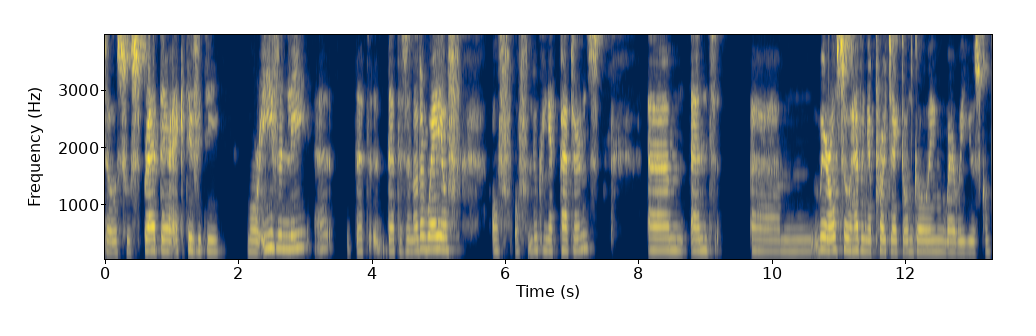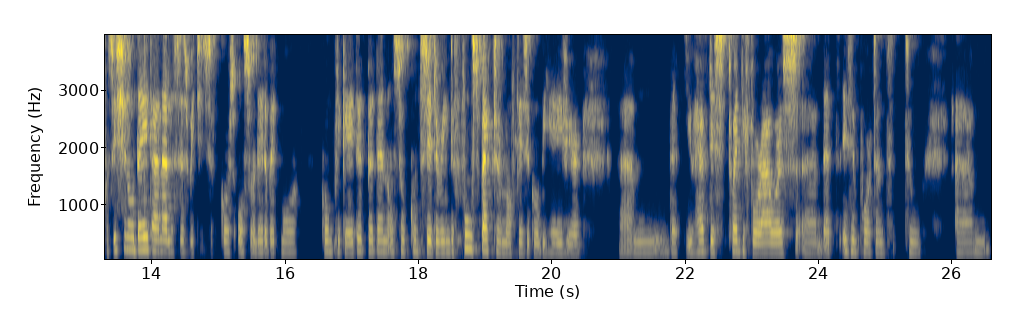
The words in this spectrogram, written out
those who spread their activity more evenly. Eh? That that is another way of of of looking at patterns. Um, and um, we're also having a project ongoing where we use compositional data analysis, which is, of course, also a little bit more complicated, but then also considering the full spectrum of physical behavior. Um, that you have this 24 hours uh, that is important to, um,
